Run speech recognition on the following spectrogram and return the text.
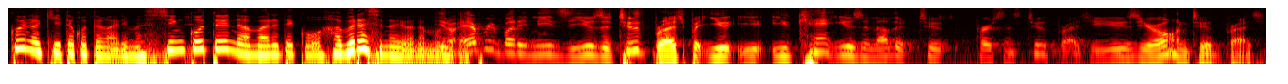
こういうのを聞いたことがあります。信仰というのはまるでこう歯ブラシのようなものです。You person's toothbrush. You use your own toothbrush.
